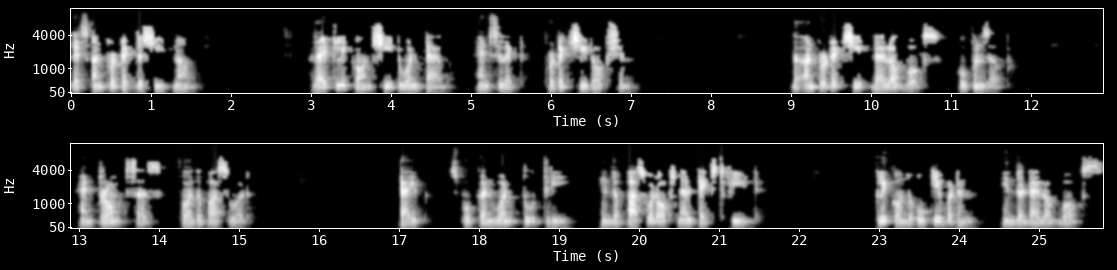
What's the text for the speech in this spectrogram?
Let's unprotect the sheet now. Right click on sheet 1 tab and select protect sheet option. The unprotect sheet dialog box opens up and prompts us for the password. Type spoken123 in the password optional text field. Click on the OK button in the dialog box.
